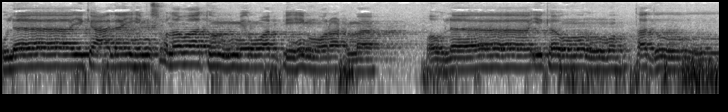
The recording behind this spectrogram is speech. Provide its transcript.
أولئك عليهم صلوات من ربهم ورحمة وأولئك هم المهتدون.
